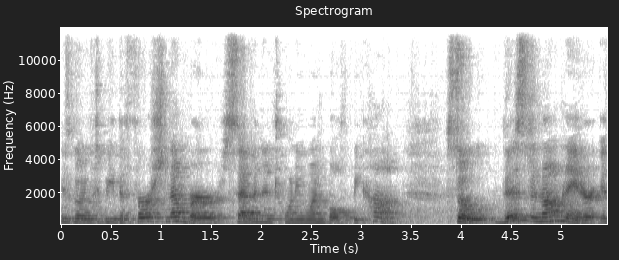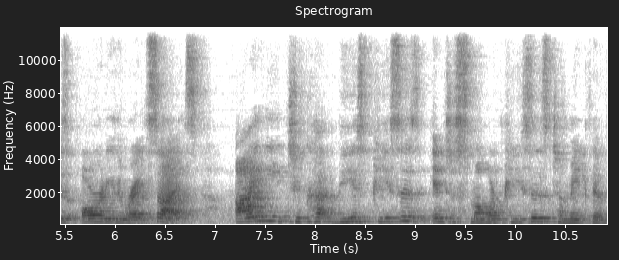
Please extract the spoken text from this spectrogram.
is going to be the first number 7 and 21 both become. So this denominator is already the right size. I need to cut these pieces into smaller pieces to make them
